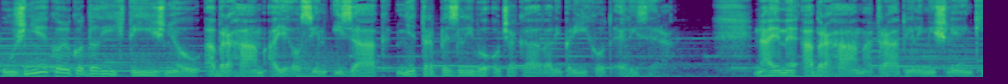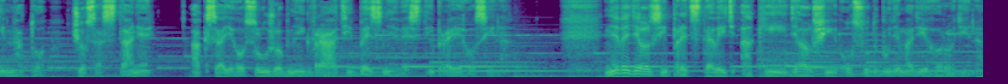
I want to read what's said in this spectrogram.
Už niekoľko dlhých týždňov Abraham a jeho syn Izák netrpezlivo očakávali príchod Elizera. Najmä Abraháma trápili myšlienky na to, čo sa stane, ak sa jeho služobník vráti bez nevesty pre jeho syna. Nevedel si predstaviť, aký ďalší osud bude mať jeho rodina.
